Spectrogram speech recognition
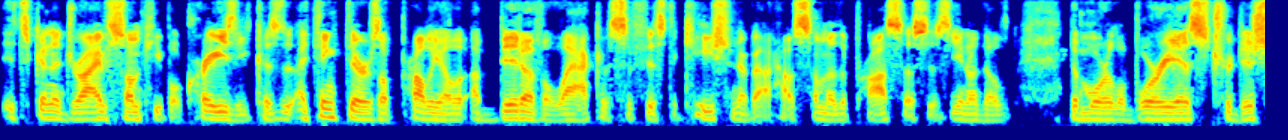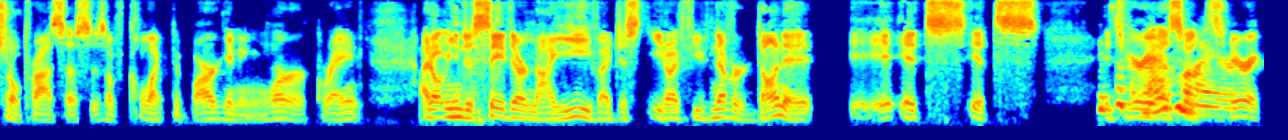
it's going to drive some people crazy because I think there's a, probably a, a, bit of a lack of sophistication about how some of the processes, you know, the the more laborious traditional processes of collective bargaining work. Right. I don't mean to say they're naive. I just, you know, if you've never done it, it it's it's it's, it's very esoteric.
